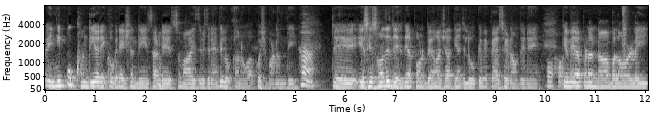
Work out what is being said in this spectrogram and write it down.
ਇੰਨੀ ਭੁੱਖ ਹੁੰਦੀ ਹੈ ਰੈਕੋਗਨੀਸ਼ਨ ਦੀ ਸਾਡੇ ਸਮਾਜ ਦੇ ਵਿੱਚ ਰਹਿੰਦੇ ਲੋਕਾਂ ਨੂੰ ਕੁਝ ਬਣਨ ਦੀ। ਹਾਂ। ਤੇ ਇਸੇ ਸੰਬੰਧ ਦੇਖਦੇ ਆਪਾਂ ਹੁਣ ਵਿਆਹਾਂ ਸ਼ਾਦੀਆਂ 'ਚ ਲੋਕ ਕਿਵੇਂ ਪੈਸੇ ਉਡਾਉਂਦੇ ਨੇ ਕਿਵੇਂ ਆਪਣਾ ਨਾਂ ਬੁਲਾਉਣ ਲਈ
